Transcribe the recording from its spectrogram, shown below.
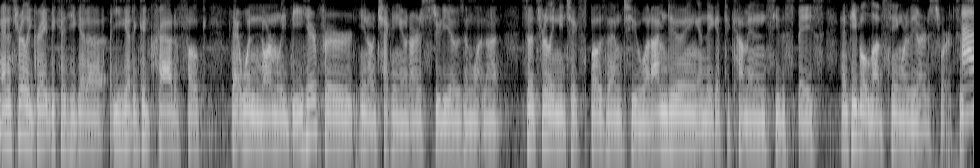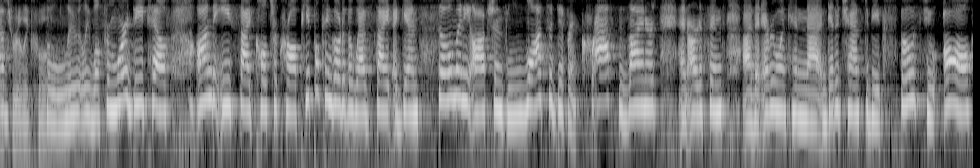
and it's really great because you get a you get a good crowd of folk that wouldn't normally be here for you know checking out artist studios and whatnot. So it's really neat to expose them to what I'm doing, and they get to come in and see the space. And people love seeing where the artist works. It's just really cool. Absolutely. Well, for more details on the East Side Culture Crawl, people can go to the website. Again, so many options, lots of different crafts, designers, and artisans uh, that everyone can uh, get a chance to be exposed to all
